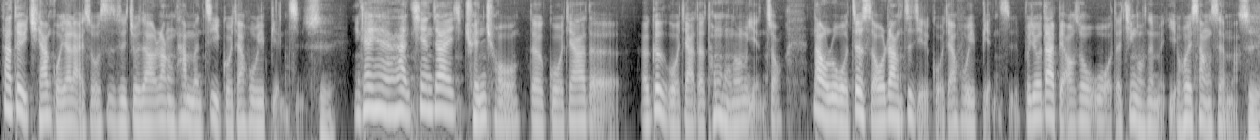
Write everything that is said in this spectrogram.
那对于其他国家来说，是不是就是要让他们自己国家货币贬值？是，你看想想看，现在全球的国家的。而各个国家的通膨那么严重，那如果这时候让自己的国家货币贬值，不就代表说我的进口成本也会上升嘛？是，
